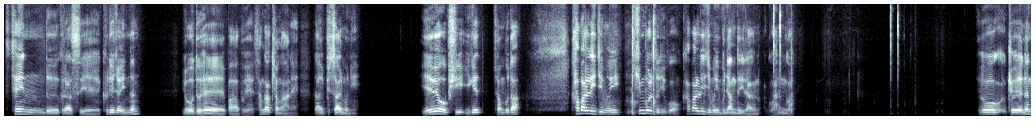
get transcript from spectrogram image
스테인드 그라스에 그려져 있는 요드해 바브해 삼각형 안에 그 다음에 핏살무늬 예외 없이 이게 전부 다 카발리즘의 심볼들이고 카발리즘의 문양들이라고 하는 것. 요 교회는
